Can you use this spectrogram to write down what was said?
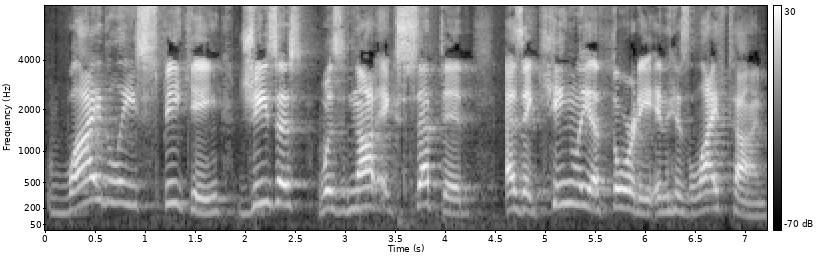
widely speaking, Jesus was not accepted as a kingly authority in his lifetime,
